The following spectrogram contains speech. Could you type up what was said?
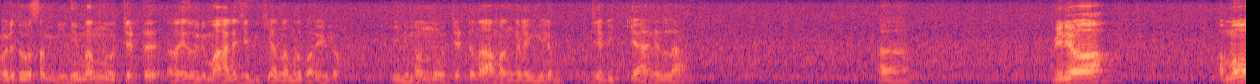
ഒരു ദിവസം മിനിമം നൂറ്റെട്ട് അതായത് ഒരു മാല ജപിക്കുക എന്ന് നമ്മൾ പറയുമല്ലോ. മിനിമം നൂറ്റെട്ട് നാമങ്ങളെങ്കിലും ജപിക്കാനുള്ള വിനോ അമ്മോ?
